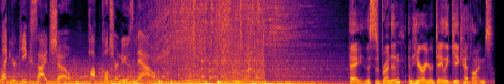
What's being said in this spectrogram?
Let your geek side show. Pop culture news now. Hey, this is Brendan, and here are your daily geek headlines.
